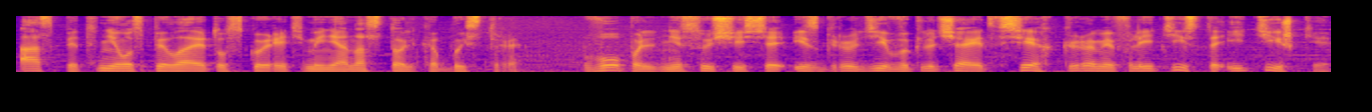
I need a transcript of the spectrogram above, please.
Аспид не успевает ускорить меня настолько быстро. Вопль, несущийся из груди, выключает всех, кроме флейтиста и Тишки.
